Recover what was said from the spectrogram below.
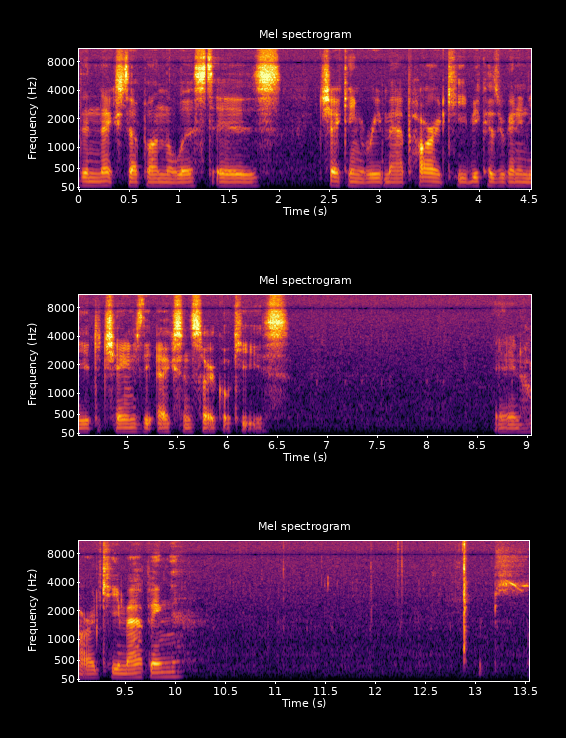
Then next up on the list is checking remap hard key because we're going to need to change the X and circle keys. And in hard key mapping, oops,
